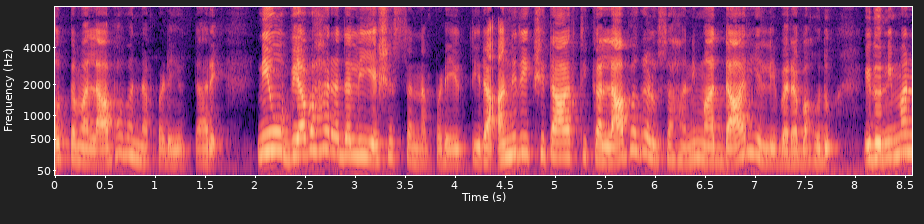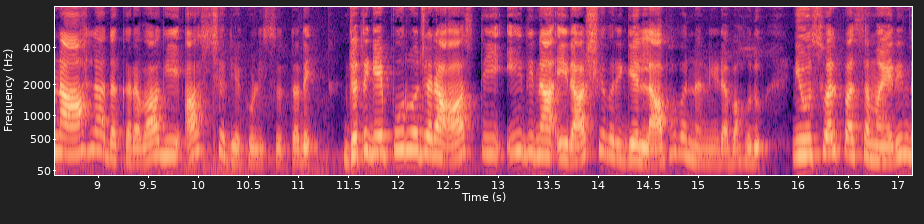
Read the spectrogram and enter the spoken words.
ಉತ್ತಮ ಲಾಭವನ್ನು ಪಡೆಯುತ್ತಾರೆ. ನೀವು ವ್ಯವಹಾರದಲ್ಲಿ ಯಶಸ್ಸನ್ನು ಪಡೆಯುತ್ತೀರಾ? ಅನಿರೀಕ್ಷಿತ ಆರ್ಥಿಕ ಲಾಭಗಳು ಸಹ ನಿಮ್ಮ ದಾರಿಯಲ್ಲಿ ಬರಬಹುದು. ಇದು ನಿಮ್ಮನ್ನ ಆಹ್ಲಾದಕರವಾಗಿ ಆಶ್ಚರ್ಯಗೊಳಿಸುತ್ತದೆ. ಜೊತೆಗೆ ಪೂರ್ವಜರ ಆಸ್ತಿ ಈ ದಿನ ಈ ರಾಶಿಯವರಿಗೆ ಲಾಭವನ್ನು ನೀಡಬಹುದು. ನೀವು ಸ್ವಲ್ಪ ಸಮಯದಿಂದ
